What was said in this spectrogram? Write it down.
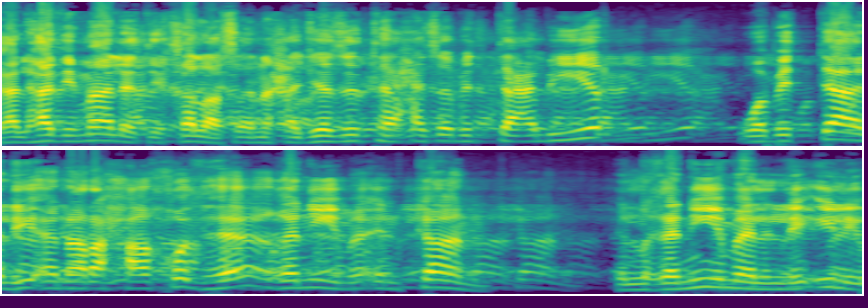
قال هذه مالتي خلاص أنا حجزتها حسب التعبير وبالتالي أنا راح أخذها غنيمة إن كان الغنيمة اللي إلي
